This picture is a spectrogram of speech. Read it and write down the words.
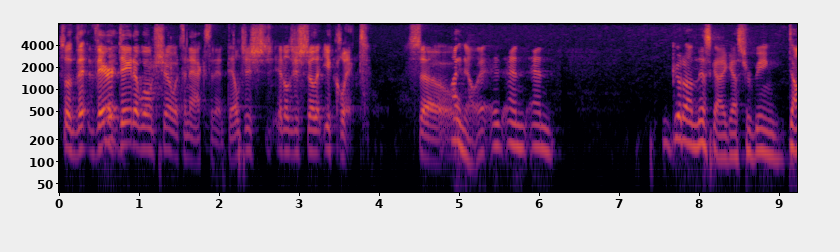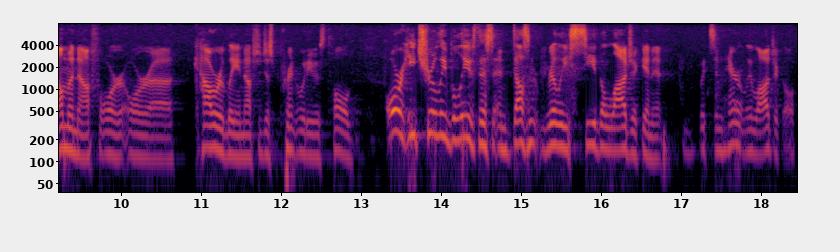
So th- their data won't show it's an accident. They'll just it'll just show that you clicked. So I know, it- and and good on this guy, I guess, for being dumb enough or or uh, cowardly enough to just print what he was told, or he truly believes this and doesn't really see the logic in it. It's inherently logical.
